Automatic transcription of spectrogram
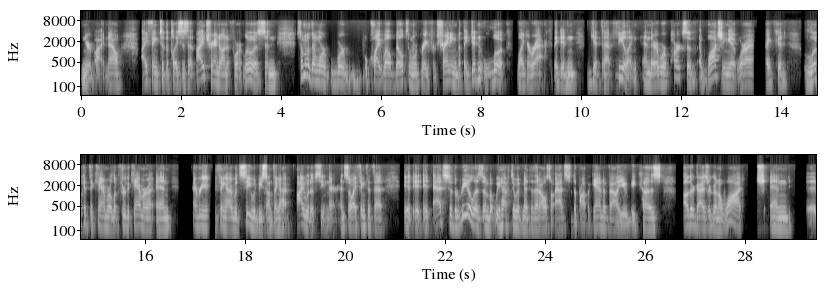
nearby. Now i think to the places that i trained on at fort lewis and some of them were were quite well built and were great for training but they didn't look like iraq they didn't get that feeling. And there were parts of watching it where i, I could look at the camera look through the camera and everything I would see would be something I, I would have seen there. And so I think that that it, it, it adds to the realism, but we have to admit that that also adds to the propaganda value because other guys are going to watch and uh,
